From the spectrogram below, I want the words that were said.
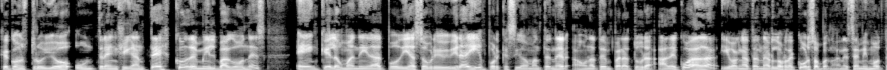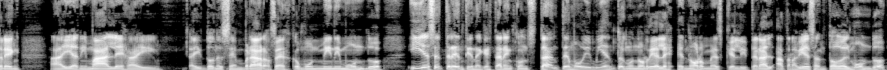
que construyó un tren gigantesco de mil vagones en que la humanidad podía sobrevivir ahí porque se iba a mantener a una temperatura adecuada, iban a tener los recursos, bueno, en ese mismo tren hay animales, hay hay donde sembrar, o sea, es como un mini mundo y ese tren tiene que estar en constante movimiento en unos rieles enormes que literal atraviesan todo el mundo,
